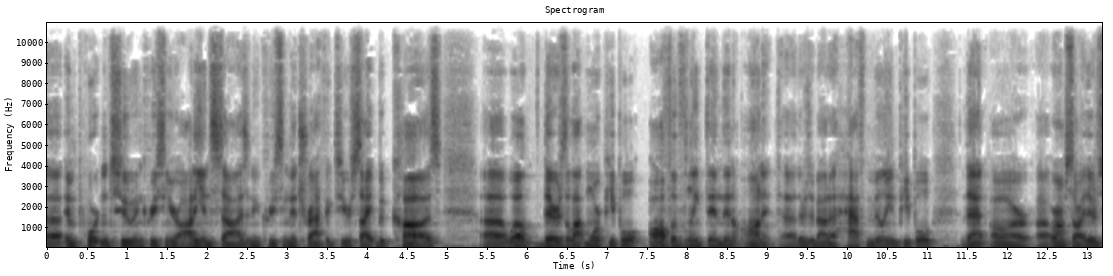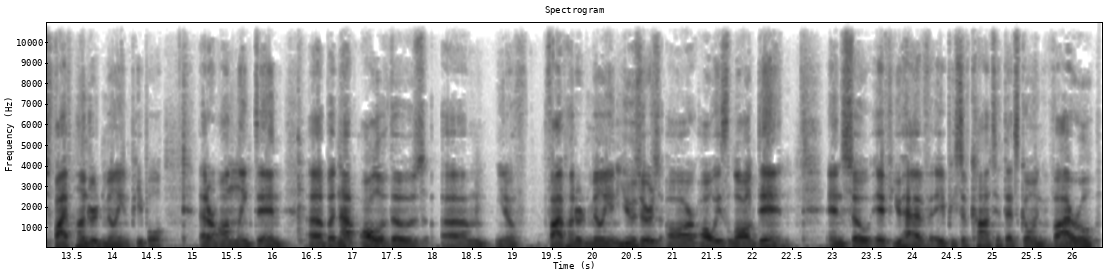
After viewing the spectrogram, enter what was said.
uh, important to increasing your audience size and increasing the traffic to your site because uh, well, there's a lot more people off of LinkedIn than on it. Uh, there's about a half million people that are, uh, or I'm sorry, there's 500 million people that are on LinkedIn, but not all of those, um, you know, 500 million users are always logged in. And so if you have a piece of content that's going viral,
